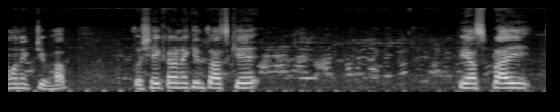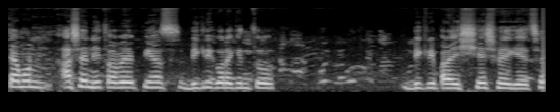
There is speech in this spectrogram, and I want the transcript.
এমন একটি ভাব। তো সেই কারণে কিন্তু আজকে পেঁয়াজ প্রায় তেমন আসেনি, তবে পেঁয়াজ বিক্রি করে কিন্তু বিক্রি প্রায় শেষ হয়ে গিয়েছে।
